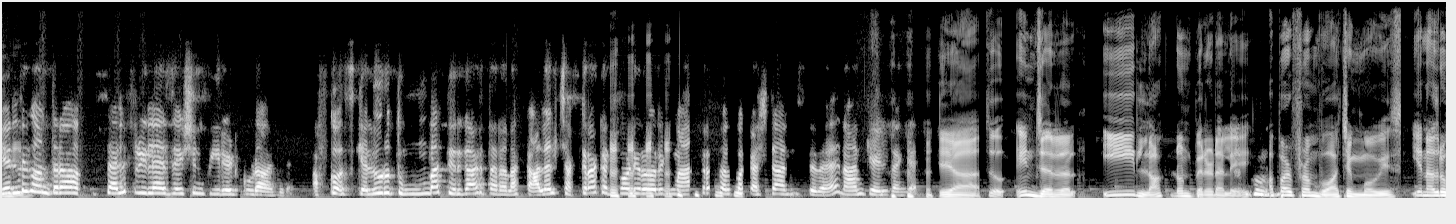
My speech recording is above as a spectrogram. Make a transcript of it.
ಎಲ್ರಿಗೂ ಒಂಥರ ಸೆಲ್ಫ್ ರಿಯಲೈಸೇಷನ್ ಪೀರಿಯಡ್ ಕೂಡ ಆಗಿದೆ. ಅಫ್ಕೋರ್ಸ್ ಕೆಲವರು ತುಂಬಾ ತಿರ್ಗಾಡ್ತಾರಲ್ಲ ಕಾಲಲ್ಲಿ ಚಕ್ರ ಕಟ್ಕೊಂಡಿರೋರಿಗೆ ಮಾತ್ರ ಸ್ವಲ್ಪ ಕಷ್ಟ ಅನಿಸ್ತಿದೆ ನಾನ್ ಕೇಳ್ದಂಗೆ. ಇನ್ ಜನರಲ್ ಈ ಲಾಕ್ ಡೌನ್ ಪೀರಿಯಡ್ ಅಲ್ಲಿ ಅಪಾರ್ಟ್ ಫ್ರಮ್ ವಾಚಿಂಗ್ ಮೂವೀಸ್ ಏನಾದ್ರೂ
